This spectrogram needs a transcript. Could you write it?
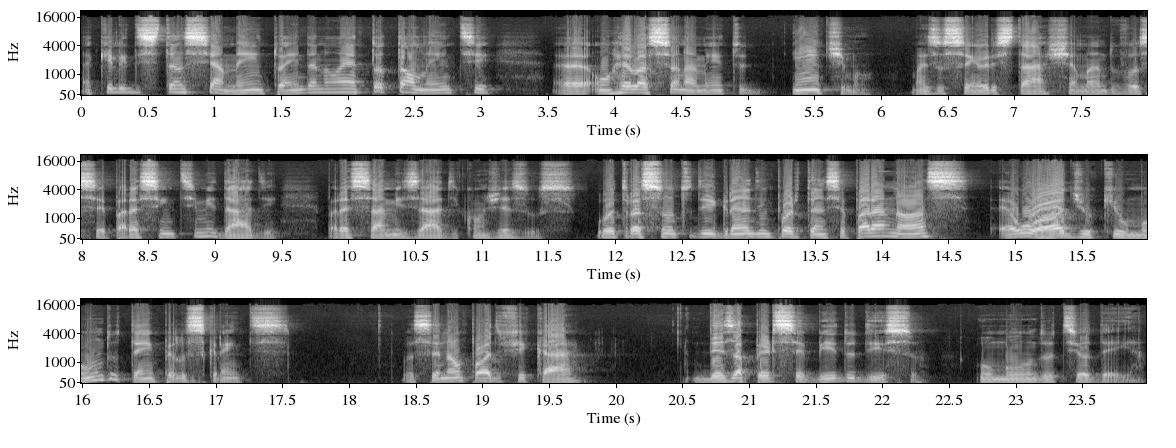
aquele distanciamento, ainda não é totalmente uh, um relacionamento íntimo, mas o Senhor está chamando você para essa intimidade, para essa amizade com Jesus. Outro assunto de grande importância para nós é o ódio que o mundo tem pelos crentes. Você não pode ficar desapercebido disso. O mundo te odeia.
